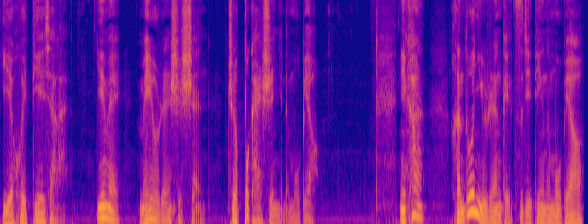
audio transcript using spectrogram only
也会跌下来。因为没有人是神，这不该是你的目标。你看，很多女人给自己定的目标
